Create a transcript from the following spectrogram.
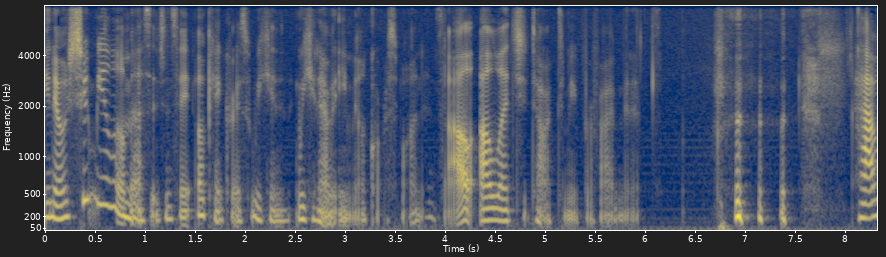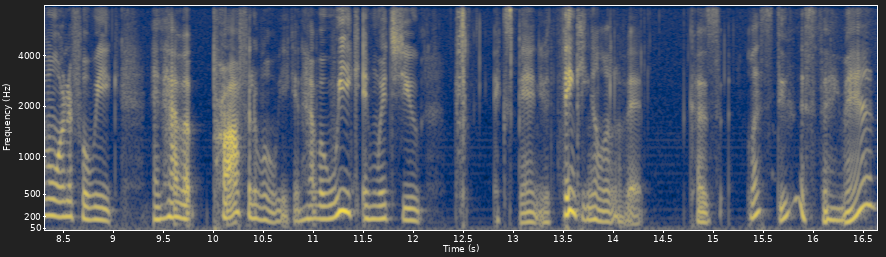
you know, shoot me a little message and say, "Okay, Chris, we can we can have an email correspondence. I'll I'll let you talk to me for 5 minutes." have a wonderful week and have a profitable week and have a week in which you expand your thinking a little bit cuz let's do this thing, man.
